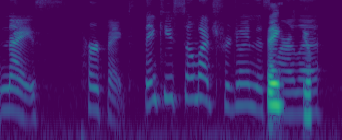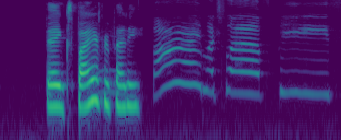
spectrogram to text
Nice. Perfect. Thank you so much for doing this, Thank Marla. you. Thanks. Bye, everybody. Bye. Much love.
